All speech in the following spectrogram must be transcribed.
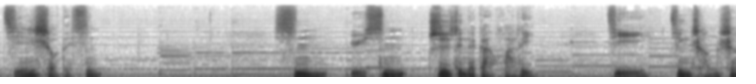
谨守的心。心与心之间的感化力，即经成圣，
